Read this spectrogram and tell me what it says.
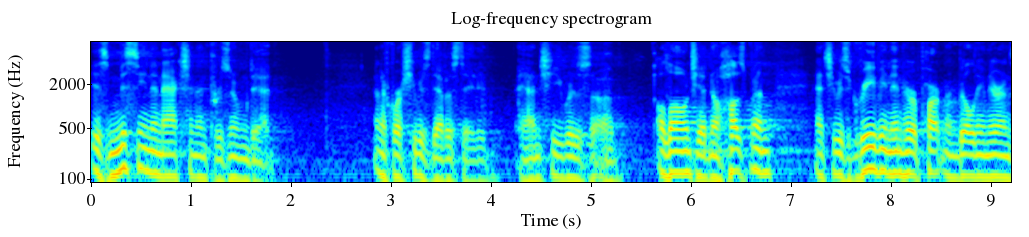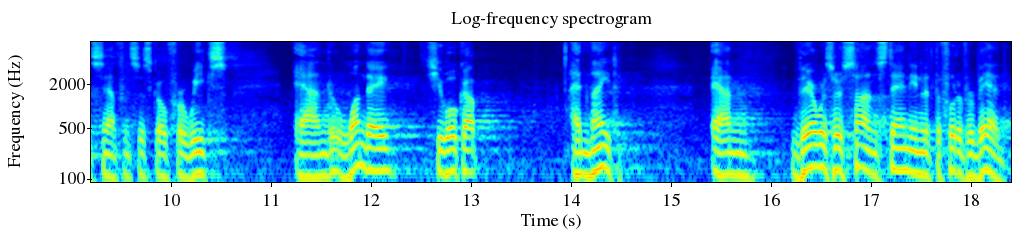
is missing in action and presumed dead. And of course, she was devastated. And she was uh, alone. She had no husband, and she was grieving in her apartment building there in San Francisco for weeks. And one day, she woke up at night, and there was her son standing at the foot of her bed.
